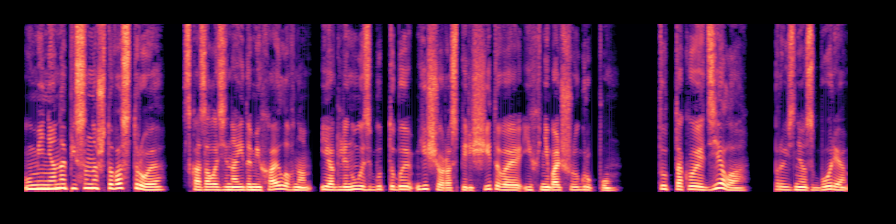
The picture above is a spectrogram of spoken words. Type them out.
«У меня написано, что вас трое», — сказала Зинаида Михайловна и оглянулась, будто бы еще раз пересчитывая их небольшую группу. «Тут такое дело», произнес Боря,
